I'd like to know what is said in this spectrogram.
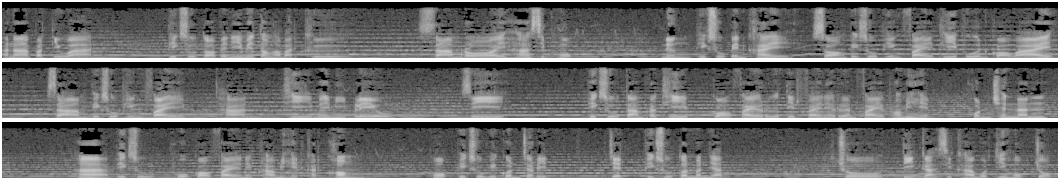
อนาปฏิวานภิกษุต่อไปนี้ไม่ต้องอบัตคือ 356 1. ภิกษุเป็นไข้ 2. ภิกษุพิงไฟที่ผู้อื่นก่อไว้ 3. ภิกษุพิงไฟฐานที่ไม่มีเปลว 4. ภิกษุตามประทีปก่อไฟหรือติดไฟในเรือนไฟเพราะมีเหตุผลเช่นนั้น 5. ภิกษุผู้ก่อไฟในคราวมีเหตุขัดข้อง 6. ภิกษุวิกลจริต 7. ภิกษุต้นบัญญัติ โชติกะสิกขาบทที่ 6 จบ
